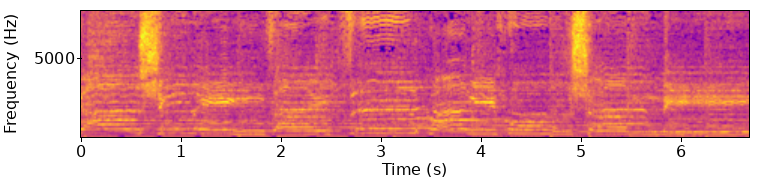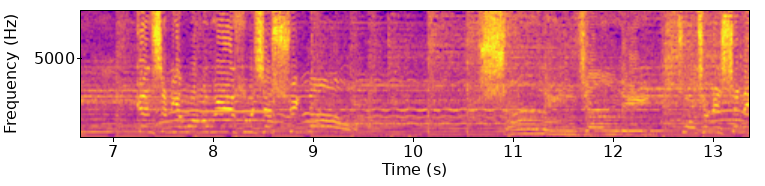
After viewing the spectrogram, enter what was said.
干心灵再次。恢复生命，更深的仰望，荣耀耶稣下宣告，圣灵降临，主啊，求你圣灵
